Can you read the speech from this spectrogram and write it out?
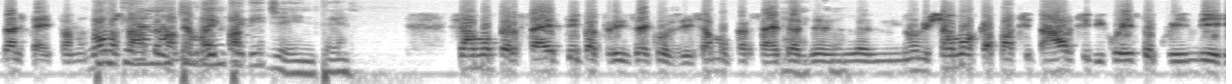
dal tetano, nonostante non abbia mai intelligente. Fatto siamo perfetti, Patrizia, è così, siamo perfetti, ecco. non riusciamo a capacitarci di questo e quindi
